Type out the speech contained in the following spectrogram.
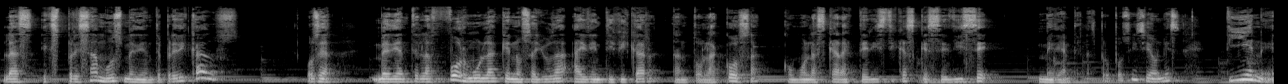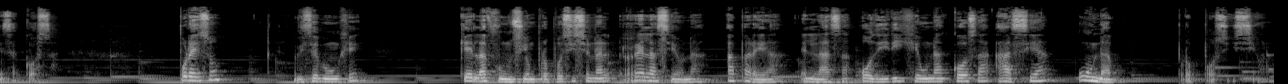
las expresamos mediante predicados. O sea, mediante la fórmula que nos ayuda a identificar tanto la cosa como las características que se dice mediante las proposiciones tiene esa cosa. Por eso, dice Bunge, que la función proposicional relaciona, aparea, enlaza o dirige una cosa hacia una proposición.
